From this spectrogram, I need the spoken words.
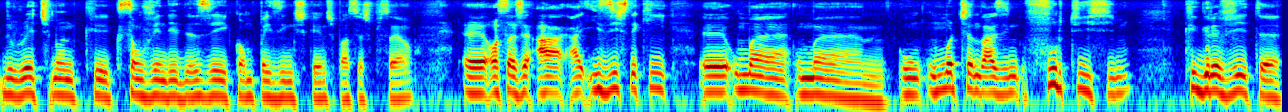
de Richmond que, que são vendidas aí como peizinhos quentes, passa a expressão. Uh, ou seja, há, há, existe aqui uh, uma, uma, um, um, merchandising fortíssimo que gravita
